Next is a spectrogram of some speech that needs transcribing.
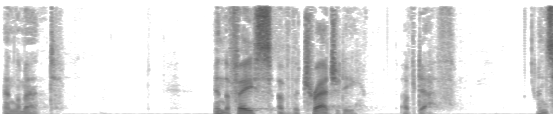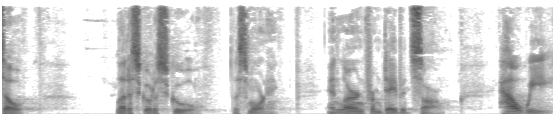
and lament in the face of the tragedy of death. And so, let us go to school this morning and learn from David's song how we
